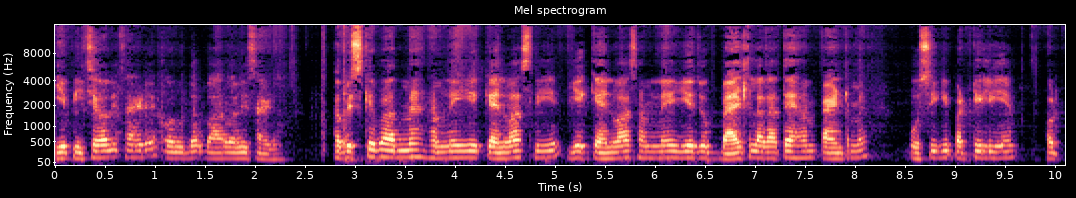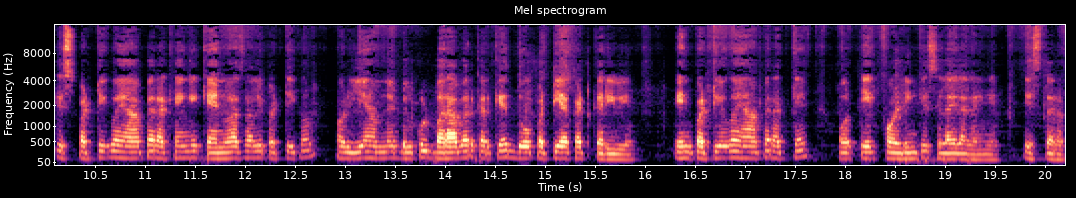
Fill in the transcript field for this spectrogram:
ये पीछे वाली साइड है और उधर बाहर वाली साइड है। अब इसके बाद में हमने ये कैनवास लिए ये कैनवास हमने ये जो बेल्ट लगाते हैं हम पैंट में, उसी की पट्टी ली है। और इस पट्टी को यहाँ पे रखेंगे कैनवास वाली पट्टी को। और ये हमने बिल्कुल बराबर करके दो पट्टियाँ कट करी हुई है। इन पट्टियों को यहाँ पे रख के और एक फोल्डिंग की सिलाई लगाएँगे इस तरफ़।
